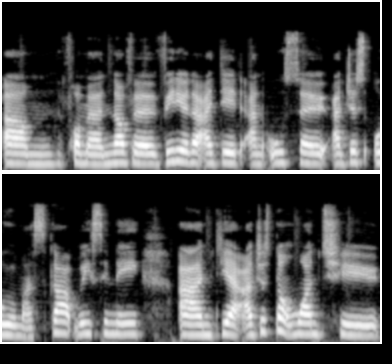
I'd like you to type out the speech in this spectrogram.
um, from another video that I did and also I just oiled my scalp recently. And yeah I just don't want to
